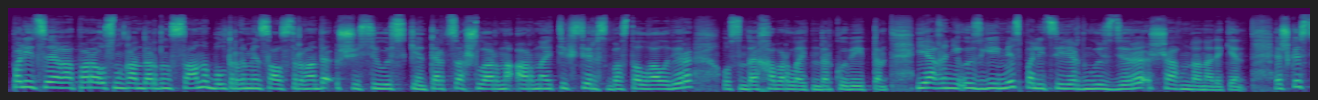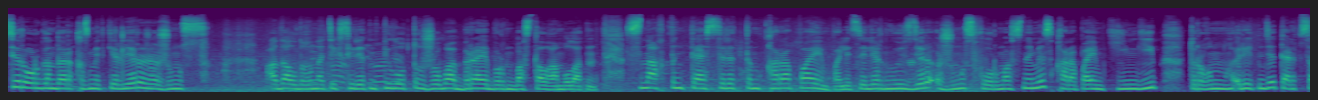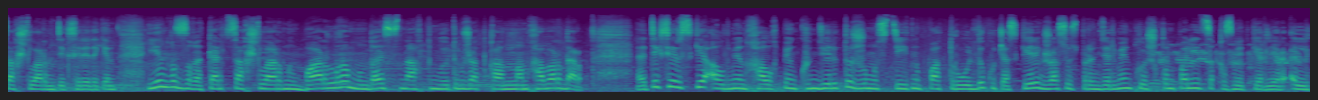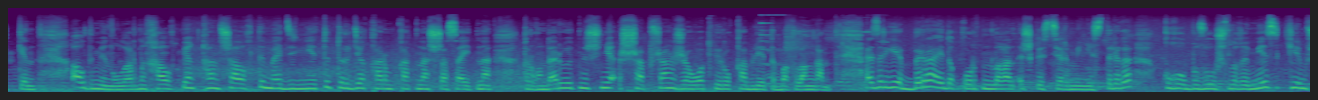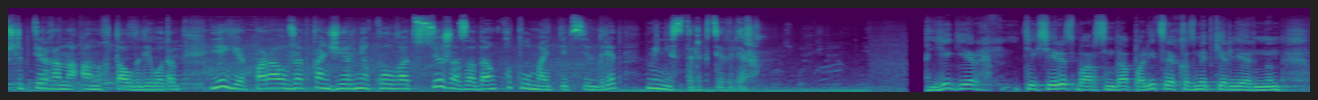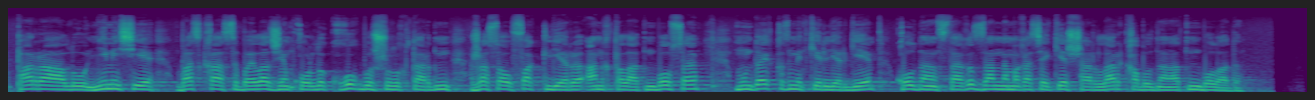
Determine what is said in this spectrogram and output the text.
Полицияға пара ұсынғандардың саны былтырғымен салыстырғанда үш есе өскен. Тәртіп сақшыларына арнайы тексеріс басталғалы бері осындай хабарлайтындар көбейіпті. Яғни өзге емес полицейлердің өздері шағымданады екен. Ішкі істер органдары қызметкерлері жұмыс адалдығына тексеретін пилоттық жоба бір ай бұрын басталған болатын. Сынақтың тәсілі тым қарапайым. Полицейлердің өздері жұмыс формасын емес, қарапайым киім киіп, тұрғын ретінде тәртіп сақшыларын тексереді екен. Ең қызығы тәртіп сақшыларының барлығы мұндай сынақтың өтіп жатқанынан хабардар. Ә, Тексеріске алдымен халықпен күнделікті жұмыс істейтін патрульдік учаскелік жасөспірімдер мен көшқын полиция қызметкерлері іліккен. Алдымен олардың халықпен қаншалықты мәдениетті түрде қарым қатынас жасайтыны тұрғындар өтінішіне шапшаң жауап беру қабілеті бақыланған. Әзірге бір айды қорытындылаған ішкі істер министрлігі құқық бұзушылық емес кемшіліктер ғана анықталды деп отыр. Егер пара алып жатқан жерінен қолға түссе жазадан құтылмайды деп сендіреді министрліктегілер. Егер тексеріс барысында полиция қызметкерлерінің пара алу немесе басқа сыбайлас жемқорлық құқық бұзушылықтардың жасау фактілері анықталатын болса, мұндай қызметкерлерге қолданыстағы заңнамаға сәйкес шаралар қабылданатын болады.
